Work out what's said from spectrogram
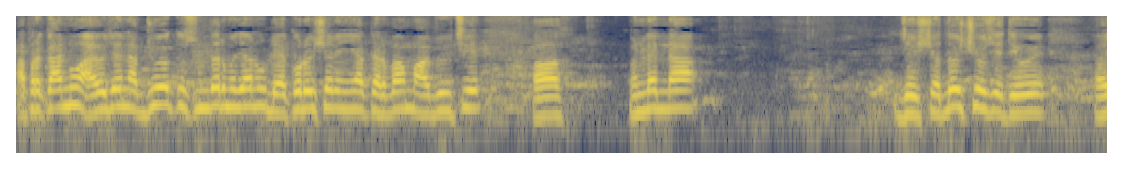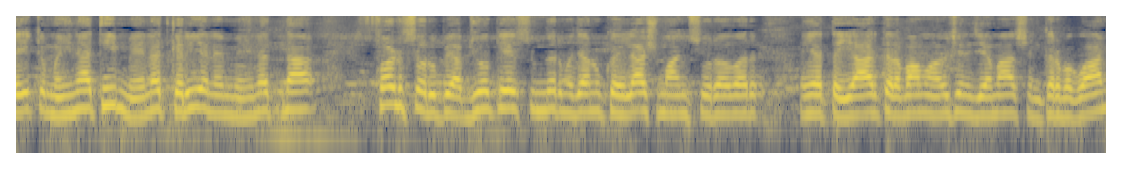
આ પ્રકારનું આયોજન આપ જુઓ કે સુંદર મજાનું ડેકોરેશન અહીંયા કરવામાં આવ્યું છે. મંડળના જે સદસ્યો છે તેઓએ એક મહિનાથી મહેનત કરી અને મહેનતના ફળ સ્વરૂપે આપ જુઓ કે સુંદર મજાનું કૈલાશ માન સરોવર અહીંયા તૈયાર કરવામાં આવ્યું છે જેમાં શંકર ભગવાન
